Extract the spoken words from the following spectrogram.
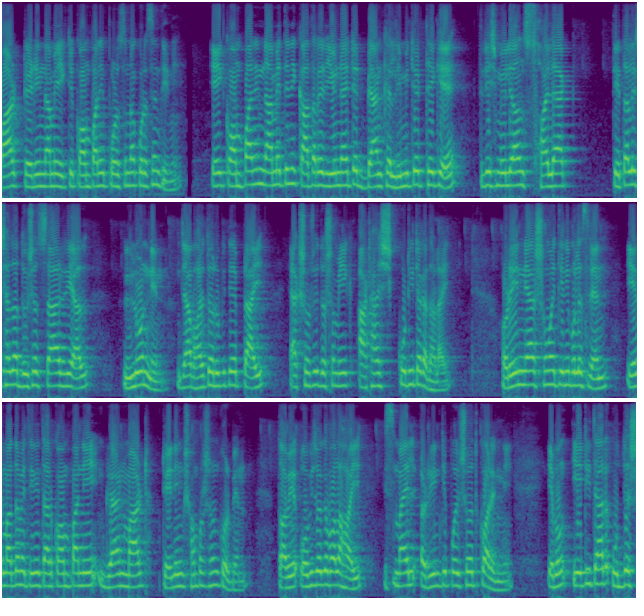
মার্ক ট্রেডিং নামে একটি কোম্পানি পরিচালনা করেছেন তিনি। এই কোম্পানির নামে তিনি কাতারের ইউনাইটেড ব্যাংক লিমিটেড থেকে তিরিশ মিলিয়ন ছয় লাখ তেতাল্লিশ হাজার দুশো চার রিয়াল লোন নেন, যা ভারতীয় রুপিতে প্রায় একষট্টি দশমিক আঠাশ কোটি টাকা দাঁড়ায় ঋণ নেওয়ার সময় তিনি বলেছিলেন, এর মাধ্যমে তিনি তার কোম্পানি গ্র্যান্ড মার্ট ট্রেডিং সম্প্রসারণ করবেন। তবে অভিযোগে বলা হয়, ইসমাইল ঋণটি পরিশোধ করেননি এবং এটি তার উদ্দেশ্য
